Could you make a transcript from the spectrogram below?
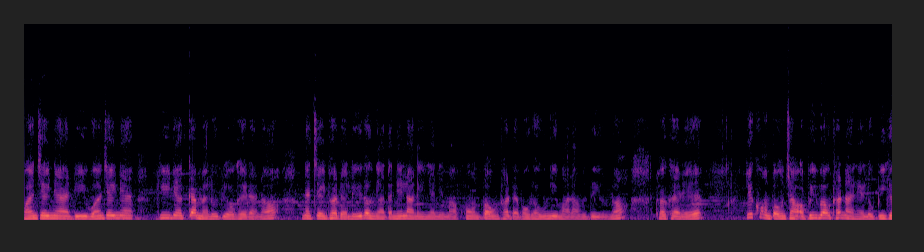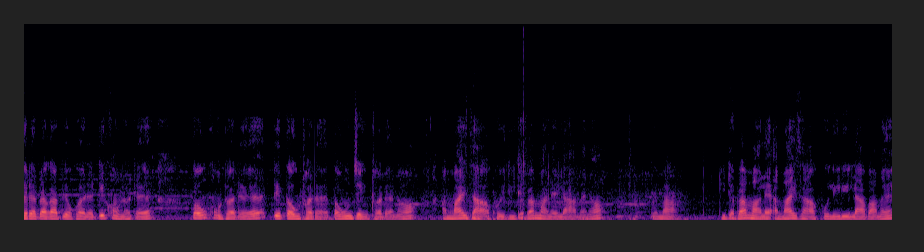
ဝမ်ချိန်နဲ့ဒီဝမ်ချိန်နဲ့ကီးနဲ့ကတ်မယ်လို့ပြောခဲ့တယ်နော်နှစ်ချိန်ထွက်တယ်လေးတုံညာတနင်္လာနေ့ညနေမှာခွန်3ထွက်တယ်ဗုဒ္ဓဟူးနေ့မှာလားမသိဘူးနော်ထွက်ခဲ့တယ်တစ်ခွန်3ချောင်းအပြီးပေါက်ထွက်နိုင်တယ်လို့ပြီးခဲ့တဲ့ဘက်ကပြောခဲ့တယ်တစ်ခွန်ထွက်တယ်3ခွန်ထွက်တယ်တစ်3ထွက်တယ်3ချိန်ထွက်တယ်နော်အမိုက်စာအခွေဒီတစ်ပတ်မှလည်းလာမယ်နော်ဒီမှာဒီတစ်ပတ်မှလည်းအမိုက်စာအခွေလေးတွေလာပါမယ်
